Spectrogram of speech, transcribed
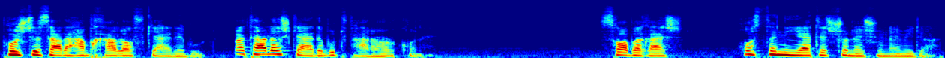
پشت سر هم خلاف کرده بود و تلاش کرده بود فرار کنه. سابقش حسن نیتش رو نشونه می‌داد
